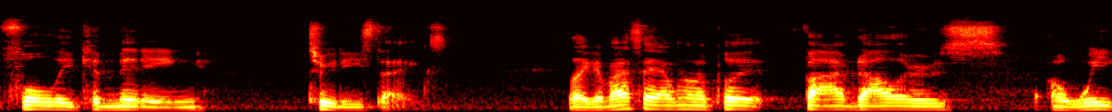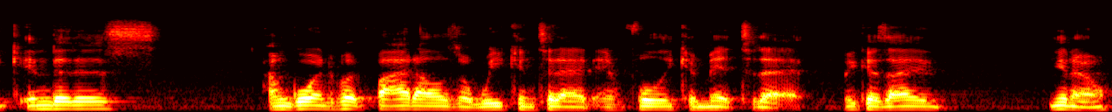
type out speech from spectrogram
fully committing to these things. Like, if I say I'm going to put $5 a week into this, I'm going to put $5 a week into that and fully commit to that because I, you know,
